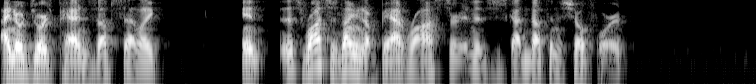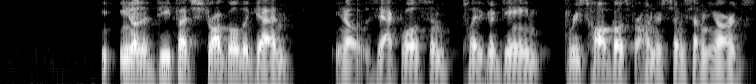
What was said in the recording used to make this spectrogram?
I know George Paton's upset. Like, and this roster's not even a bad roster, and it's just got nothing to show for it. You know, the defense struggled again. You know, Zach Wilson played a good game. Breece Hall goes for 177 yards.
